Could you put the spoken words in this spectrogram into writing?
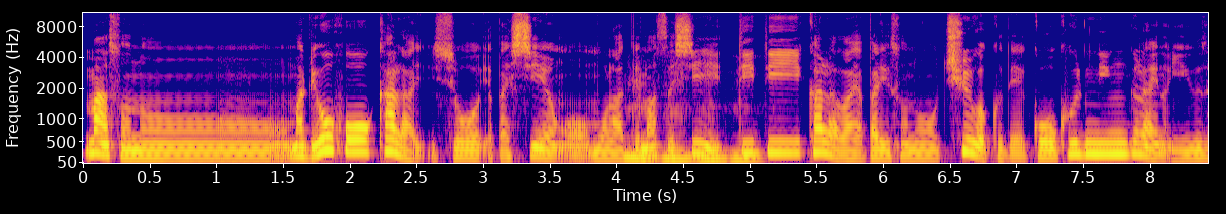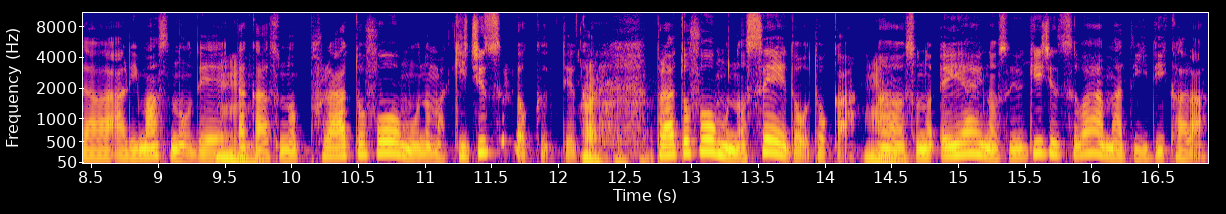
まあそのまあ、両方から一緒やっぱり支援をもらってますし、DD からはやっぱりその中国で5億人ぐらいのユーザーがありますので、うん、だからそのプラットフォームのまあ技術力っていうか、はいはいはい、プラットフォームの精度とか、うん、その AI のそういう技術はまあ DD から。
